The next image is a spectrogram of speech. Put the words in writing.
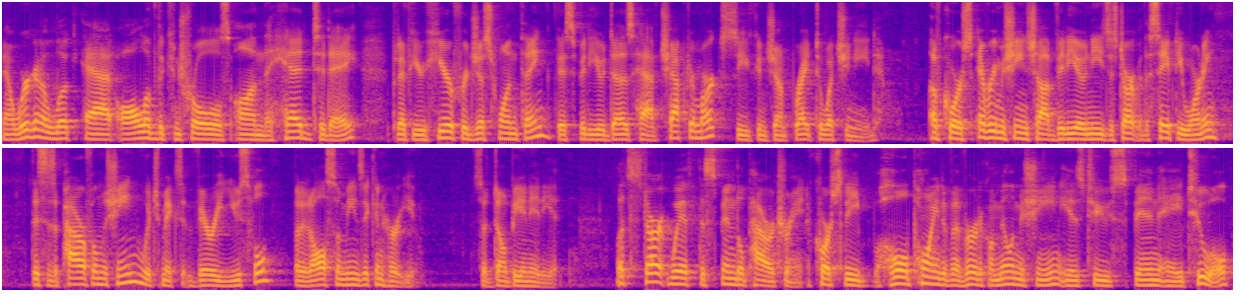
Now we're gonna look at all of the controls on the head today, but if you're here for just one thing, this video does have chapter marks, so you can jump right to what you need. Of course, every machine shop video needs to start with a safety warning. This is a powerful machine, which makes it very useful, but it also means it can hurt you so don't be an idiot. Let's start with the spindle powertrain. Of course, the whole point of a vertical milling machine is to spin a tool,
